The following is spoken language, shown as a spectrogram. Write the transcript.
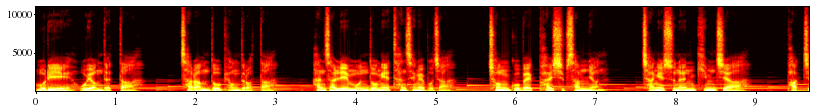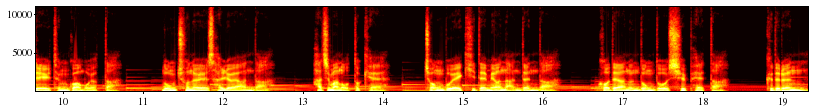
물이 오염됐다. 사람도 병들었다. 한살림 운동의 탄생을 보자. 1983년 장일수는 김지아, 박재일 등과 모였다. 농촌을 살려야 한다. 하지만 어떻게? 정부에 기대면 안 된다. 거대한 운동도 실패했다. 그들은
